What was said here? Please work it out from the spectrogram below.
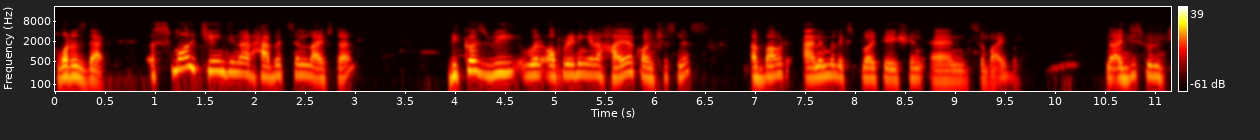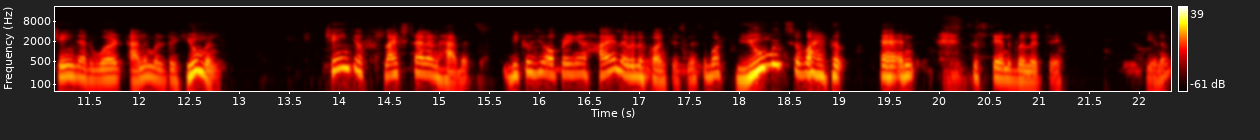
What is that? A small change in our habits and lifestyle because we were operating at a higher consciousness about animal exploitation and survival. Now i'm just going to change that word animal to human. Change of lifestyle and habits because you're operating at a higher level of consciousness about human survival and sustainability you know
